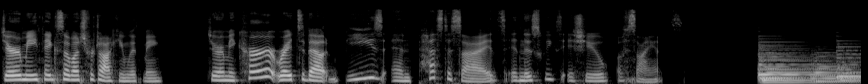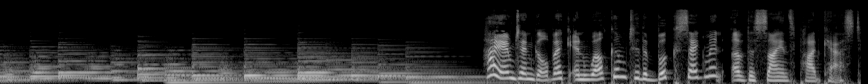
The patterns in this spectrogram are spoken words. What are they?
Jeremy, thanks so much for talking with me. Jeremy Kerr writes about bees and pesticides in this week's issue of Science. I'm Jen Golbeck, and welcome to the book segment of the Science Podcast.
